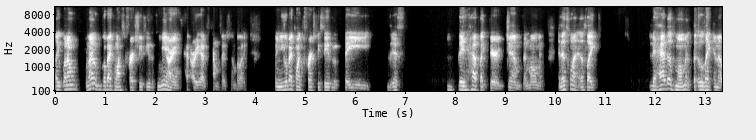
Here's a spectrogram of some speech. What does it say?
like when I when I go back and watch the first two seasons, me already already had this conversation, but like when you go back and watch the first two seasons, they it's they have like their gems and moments. And this one is like they had those moments, but it was like in the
